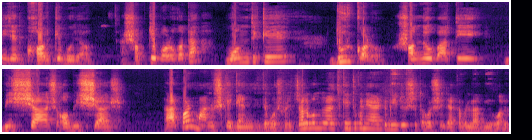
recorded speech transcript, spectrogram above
নিজের ঘরকে বোঝাও। সবচেয়ে বড় কথা, মন থেকে দূর করো। সন্দেহবাতি, বিশ্বাস, অবিশ্বাস, তারপর মানুষকে জ্ঞান দিতে বসবে। চলো বন্ধুরা, আজকে একটুখানি আরেকটা ভিডিওর সাথে অবশ্যই দেখাবে। লাভ ইউ অল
